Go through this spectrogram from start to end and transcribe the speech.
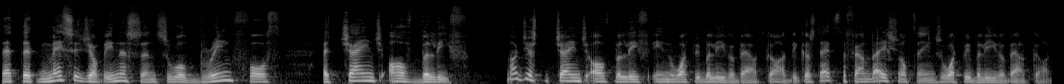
that that message of innocence will bring forth a change of belief. Not just a change of belief in what we believe about God, because that's the foundational things, what we believe about God.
